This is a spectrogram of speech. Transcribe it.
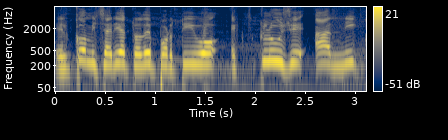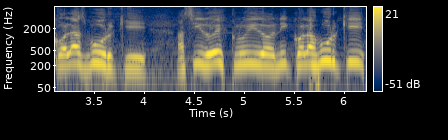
el comisariato deportivo excluye a Nicolás Burki. Ha sido excluido Nicolás Burki.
